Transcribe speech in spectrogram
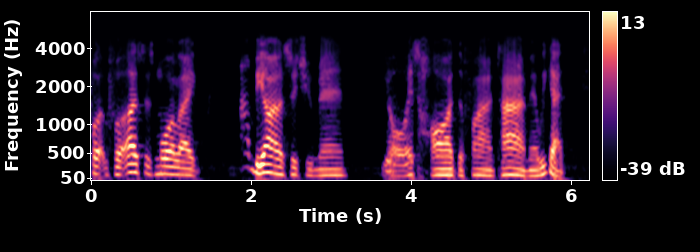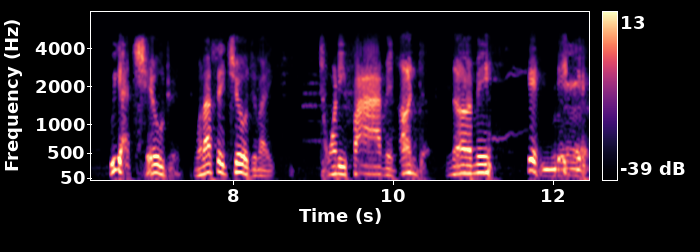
for for us. It's more like, I'll be honest with you, man. Yo, it's hard to find time, man. We got we got children. When I say children, like twenty five and under. You know what I mean? The,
